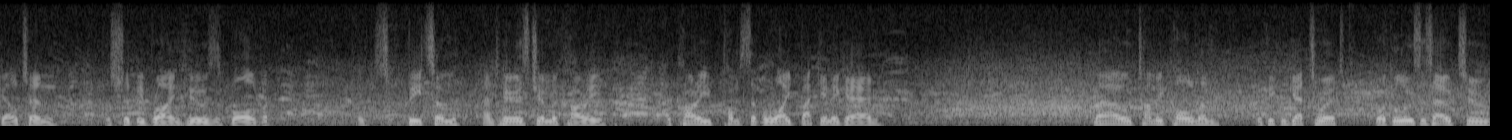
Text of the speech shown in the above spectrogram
Skelton. This should be Brian Hughes' ball, but it beats him. And here's Jim McCurry. McCurry pumps it right back in again. Now Tommy Coleman, if he can get to it, but loses out to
